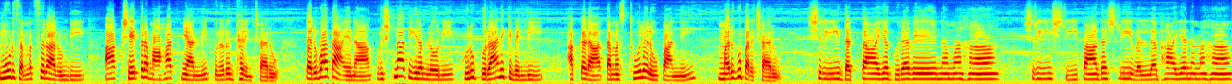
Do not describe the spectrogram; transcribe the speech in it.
మూడు సంవత్సరాలుండి ఆ క్షేత్ర మాహాత్మ్యాన్ని పునరుద్ధరించారు. తరువాత ఆయన కృష్ణా తీరంలోని కురుపురానికి వెళ్ళి అక్కడ తమ స్థూల రూపాన్ని మరుగుపరచారు. శ్రీ దత్తాయ గురవే నమ. శ్రీ శ్రీపాద శ్రీ వల్లభాయ నమ.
